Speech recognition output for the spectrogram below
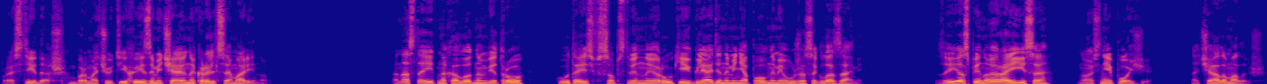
«Прости, Даш», — бормочу тихо и замечаю на крыльце Марину. Она стоит на холодном ветру, кутаясь в собственные руки и глядя на меня полными ужаса глазами. За ее спиной Раиса, но с ней позже. Сначала малыш.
